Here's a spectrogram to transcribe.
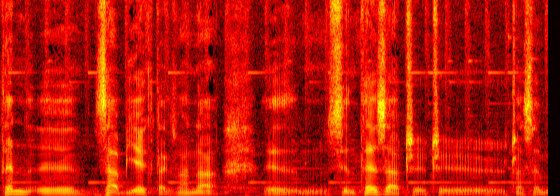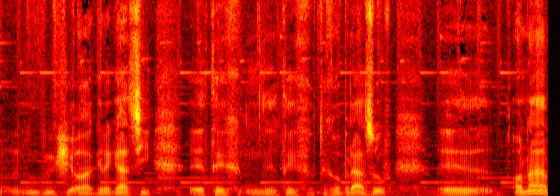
ten y, zabieg, tak zwana synteza, czy, czy czasem mówi się o agregacji tych, tych, tych obrazów, ona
